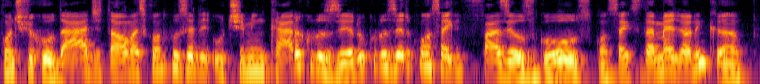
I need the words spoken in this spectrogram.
com dificuldade e tal, mas quando o, Cruzeiro- o time encara o Cruzeiro, o Cruzeiro consegue fazer os gols, consegue se dar melhor em campo.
